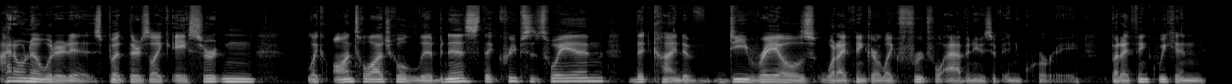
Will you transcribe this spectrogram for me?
I don't know what it is, but there's like a certain like ontological libness that creeps its way in that kind of derails what I think are like fruitful avenues of inquiry. But I think we can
